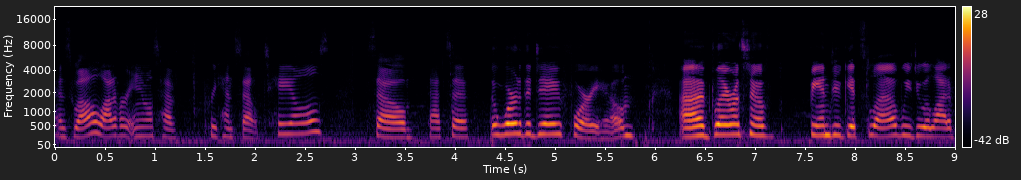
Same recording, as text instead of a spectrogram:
as well. A lot of our animals have prehensile tails. So that's a the word of the day for you. Uh, Blair wants to know if Bandu gets love. We do a lot of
